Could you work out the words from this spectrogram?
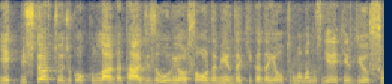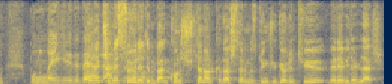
74 çocuk okullarda tacize uğruyorsa orada bir dakika dahi oturmamanız gerekir diyorsun. Bununla ilgili de Bunu değerlendirme kime söyledim? Ben konuşurken arkadaşlarımız dünkü görüntüyü verebilirler.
